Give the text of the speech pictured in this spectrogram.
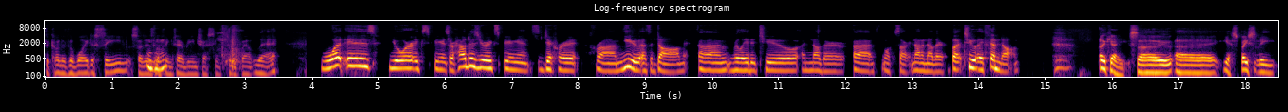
the kind of the wider scene. So there's mm-hmm. nothing terribly interesting to talk about there. What is your experience or how does your experience differ from you as a dom um, related to another uh, well sorry not another but to a femdom okay so uh, yes basically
